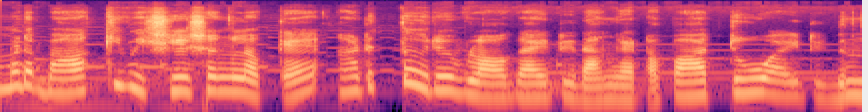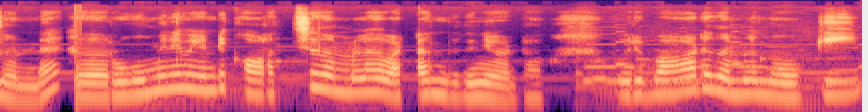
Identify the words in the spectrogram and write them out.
നമ്മുടെ ബാക്കി വിശേഷങ്ങളൊക്കെ അടുത്ത ഒരു വ്ളോഗായിട്ട് ഇടാം കേട്ടോ. പാർട്ട് ടു ആയിട്ട് ഇടുന്നുണ്ട്. റൂമിന് വേണ്ടി കുറച്ച് നമ്മൾ വട്ടം തിരിഞ്ഞു കേട്ടോ. ഒരുപാട് നമ്മൾ നോക്കി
